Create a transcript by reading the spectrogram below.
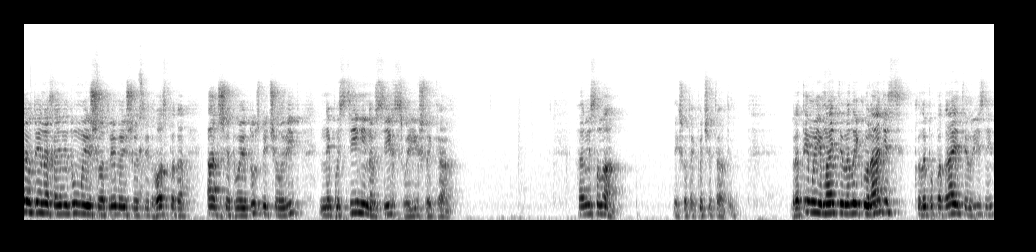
людина хай не думає, що отримує щось від Господа, адже двоєдушний чоловік непостійний на всіх своїх шляхах. Гарні слова, якщо так почитати. Брати мої, майте велику радість, коли попадаєте в різні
